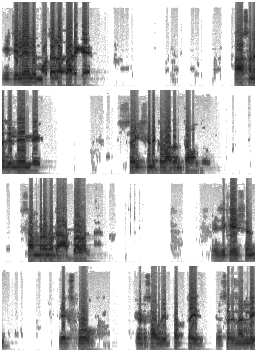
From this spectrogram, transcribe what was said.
ಈ ಜಿಲ್ಲೆಯಲ್ಲಿ ಮೊದಲ ಬಾರಿಗೆ ಹಾಸನ ಜಿಲ್ಲೆಯಲ್ಲಿ ಶೈಕ್ಷಣಿಕವಾದಂತಹ ಒಂದು ಸಂಭ್ರಮದ ಹಬ್ಬವನ್ನ ಎಜುಕೇಶನ್ ಎಕ್ಸ್ಪೋ ಎರಡ್ ಸಾವಿರದ ಇಪ್ಪತ್ತೈದು ಹೆಸರಿನಲ್ಲಿ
